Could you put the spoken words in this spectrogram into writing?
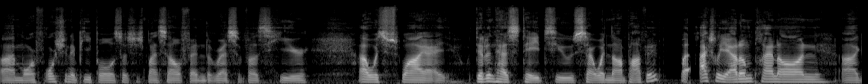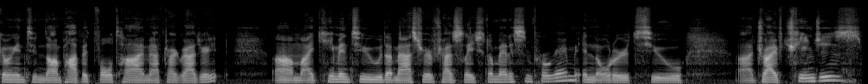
uh, more fortunate people such as myself and the rest of us here, uh, which is why I didn't hesitate to start with nonprofit. But actually, I don't plan on uh, going into nonprofit full time after I graduate. Um, I came into the Master of Translational Medicine program in order to uh, drive changes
